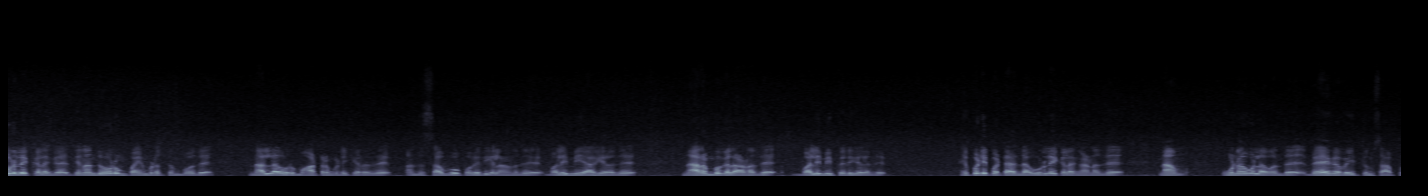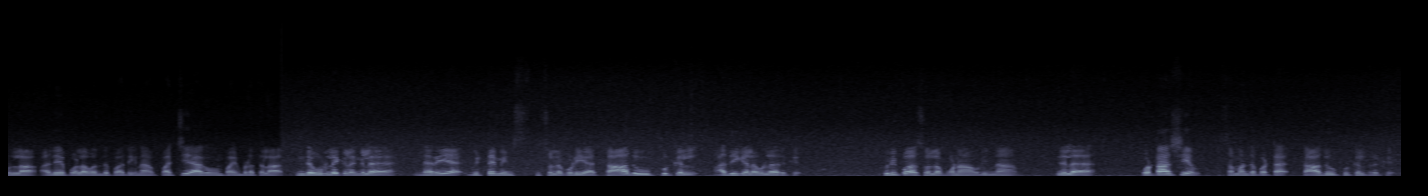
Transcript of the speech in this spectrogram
உருளைக்கிழங்கை தினந்தோறும் பயன்படுத்தும் போது நல்ல ஒரு மாற்றம் கிடைக்கிறது. அந்த சவ்வு பகுதிகளானது வலிமையாகிறது. நரம்புகளானது வலிமை பெறுகிறது. இப்படிப்பட்ட அந்த உருளைக்கிழங்கானது நாம் உணவில் வந்து வேக வைத்தும் சாப்பிட்லாம். அதே போல் வந்து பார்த்திங்கன்னா பச்சையாகவும் பயன்படுத்தலாம். இந்த உருளைக்கிழங்குல நிறைய விட்டமின்ஸ் சொல்லக்கூடிய தாது உப்புக்கள் அதிக அளவில் இருக்குது குறிப்பாக சொல்ல போனால் அப்படின்னா இதில் பொட்டாசியம் சம்மந்தப்பட்ட தாது உப்புக்கள் இருக்குது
